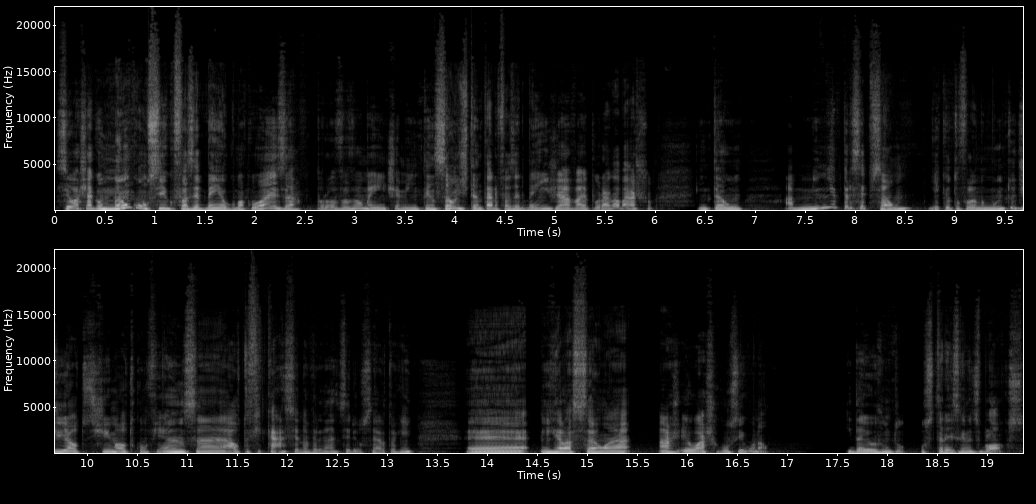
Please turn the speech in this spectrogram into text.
Se eu achar que eu não consigo fazer bem alguma coisa, provavelmente a minha intenção de tentar fazer bem já vai por água abaixo. Então, a minha percepção, e aqui eu estou falando muito de autoestima, autoconfiança, autoeficácia, na verdade seria o certo aqui, é, em relação a, a eu acho que consigo ou não. E daí eu junto os três grandes blocos.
